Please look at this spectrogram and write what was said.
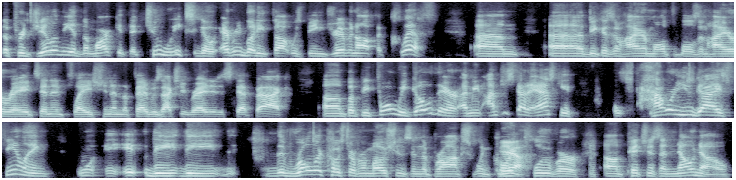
the fragility of the market that two weeks ago everybody thought was being driven off a cliff um, uh, because of higher multiples and higher rates and inflation, and the Fed was actually ready to step back. Um, but before we go there, I mean, I'm just got to ask you, how are you guys feeling? It, the the the roller coaster of emotions in the Bronx when Corey Yeah. Kluber um, pitches a no-no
